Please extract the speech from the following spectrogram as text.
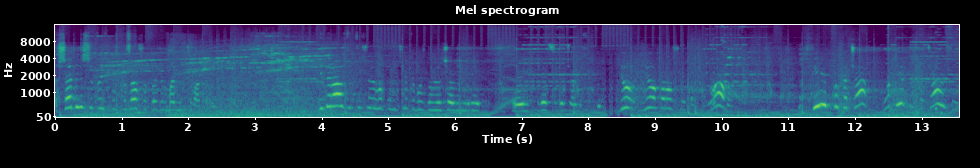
А ще більше той, хто сказав, що той нормальний чувак. І не разу ті, що його получити можна в началі гри, відкривши начальну суду. В нього хороший так. Ладно. Філіп прокачав. От я прокачалися,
